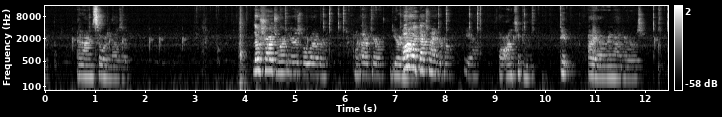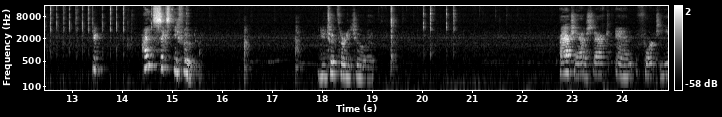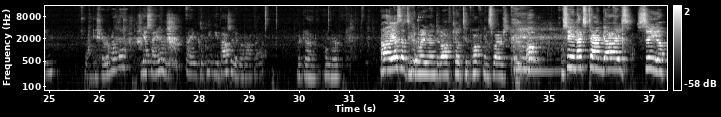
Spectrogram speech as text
an iron sword, and that was it. Those shards weren't yours, but whatever. I don't care. You're Oh no, wait, that's my ender pearl. Yeah. Oh, I'm keeping. Dude. Oh yeah, I ran out of arrows. Dude, I had 60 food. You took 32 of it. I actually had a stack and 14. So- You sure about that? Yes, I am. I am completely positive about that. Okay, I'm good. Oh, I guess that's a good way to end it off. Kill two pumpkin spiders. Oh, we'll see you next time, guys. See ya.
